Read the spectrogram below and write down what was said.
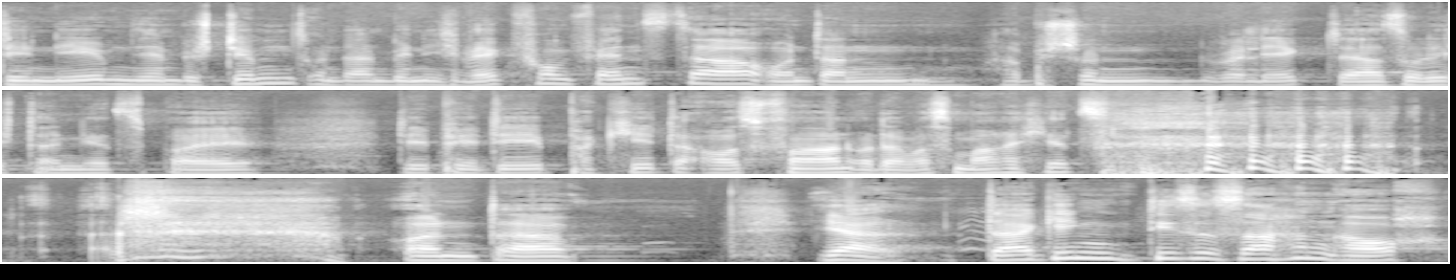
die neben dem bestimmt und dann bin ich weg vom Fenster und dann habe ich schon überlegt, ja, soll ich dann jetzt bei DPD Pakete ausfahren oder was mache ich jetzt? und äh, ja, da gingen diese Sachen auch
